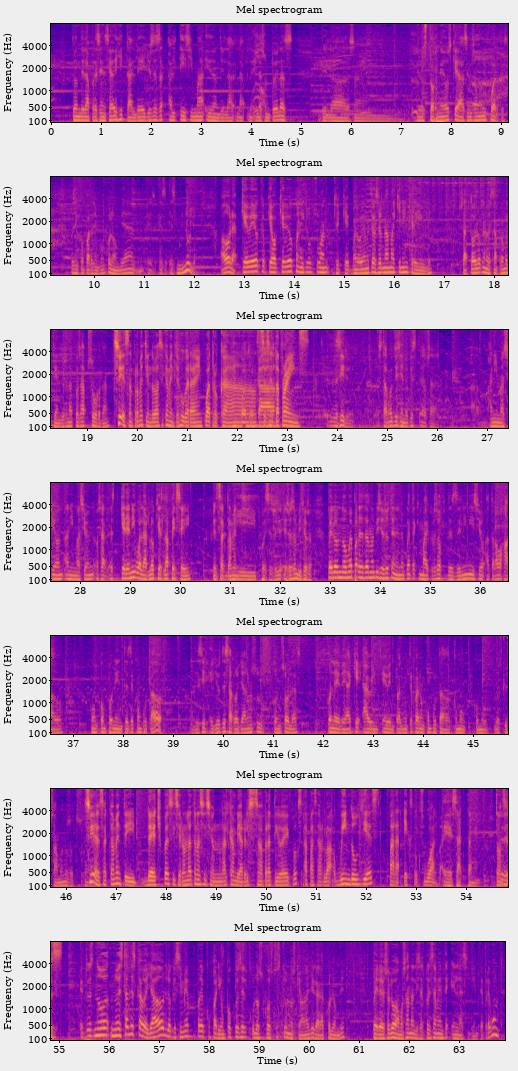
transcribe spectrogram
donde la presencia digital de ellos es altísima y donde la- la- la- el asunto de las de las em, de los torneos que hacen son muy fuertes, pues en comparación con Colombia es, es- es muy nulo. Ahora, ¿qué veo, qué, qué- qué veo con Xbox One? Que, que, bueno, obviamente va a ser una máquina increíble. O sea, todo lo que nos están prometiendo es una cosa absurda. Sí, están prometiendo básicamente jugar en 4K, En 4K. 60 frames. Es decir, estamos diciendo que, o sea, animación, animación, o sea, quieren igualar lo que es la PC Exactamente. y pues eso, eso es ambicioso. Pero no me parece tan ambicioso teniendo en cuenta que Microsoft desde el inicio ha trabajado con componentes de computador. Es decir, ellos desarrollaron sus consolas con la idea que ev- eventualmente fuera un computador como, como los que usamos nosotros. Sí, exactamente. Y de hecho, pues hicieron la transición al cambiar el sistema operativo de Xbox a pasarlo a Windows 10 para Xbox One. Exactamente. Entonces, Entonces no, no es tan descabellado, lo que sí me preocuparía un poco es el- los costos con los que van a llegar a Colombia, pero eso lo vamos a analizar precisamente en la siguiente pregunta.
